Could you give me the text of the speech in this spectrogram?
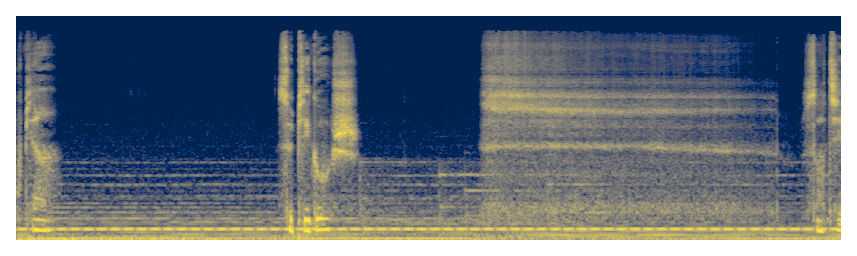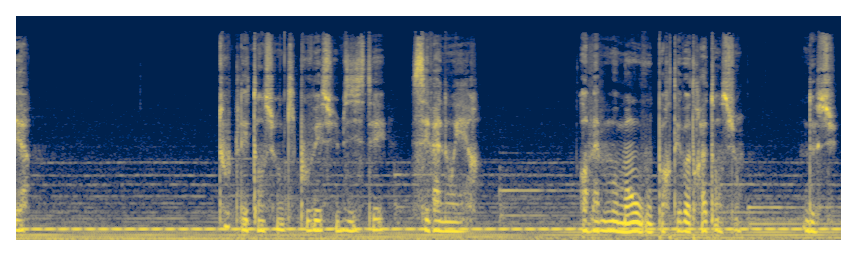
Ou bien ce pied gauche. Sentir toutes les tensions qui pouvaient subsister s'évanouir. Au même moment où vous portez votre attention dessus.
